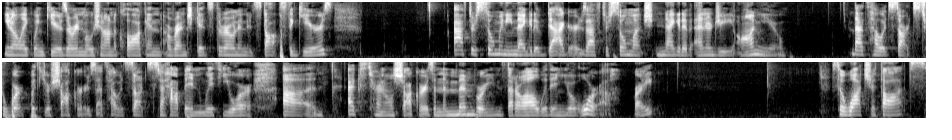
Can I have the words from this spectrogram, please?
You know, like when gears are in motion on a clock and a wrench gets thrown and it stops the gears. After so many negative daggers, after so much negative energy on you, that's how it starts to work with your chakras. That's how it starts to happen with your uh, external chakras and the membranes that are all within your aura, right? So watch your thoughts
